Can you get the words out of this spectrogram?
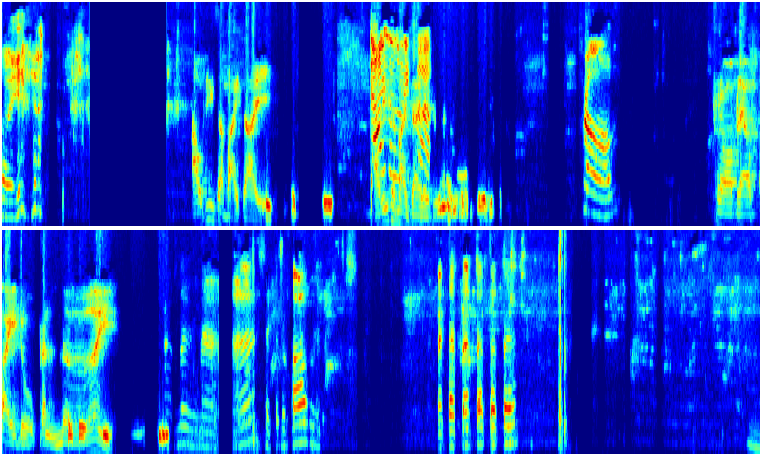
อะไรอย่างเงี้ยเอาที่สบายใจ ได้เอาที่เลสบายยใจค่ะเลยพร้อม พร้อมแล้วไปดูกันเลยหนึ่งนะฉันก็จะต้องตะตะตะตะตะตะอืม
